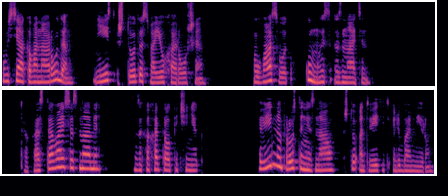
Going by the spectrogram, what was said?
У всякого народа есть что-то свое хорошее. У вас вот кумыс знатен. Так оставайся с нами, захохотал печенек. Видно, просто не знал, что ответить Любомиру.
